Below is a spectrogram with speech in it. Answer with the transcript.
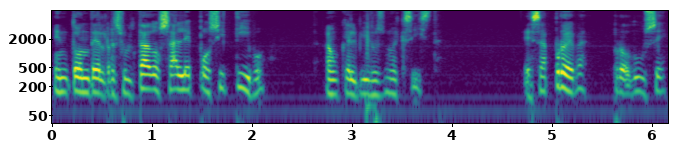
en donde el resultado sale positivo, aunque el virus no exista. Esa prueba produce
